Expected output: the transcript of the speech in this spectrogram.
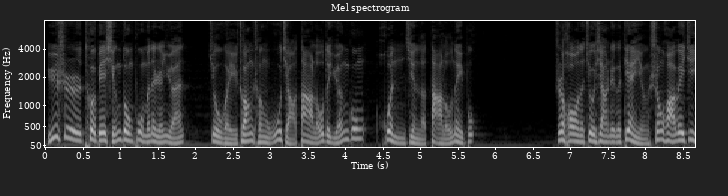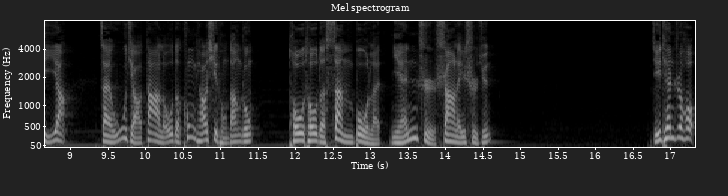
于是，特别行动部门的人员就伪装成五角大楼的员工，混进了大楼内部。之后呢，就像这个电影《生化危机》一样，在五角大楼的空调系统当中，偷偷的散布了粘质沙雷氏菌。几天之后，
